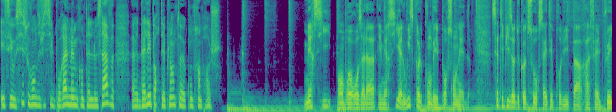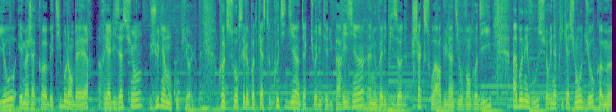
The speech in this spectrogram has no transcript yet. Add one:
et c'est aussi souvent difficile pour elles, même quand elles le savent, d'aller porter plainte contre un proche. Merci Ambre Rosala et merci à Louise Colcombé pour son aide. Cet épisode de Code Source a été produit par Raphaël Pueyo, Emma Jacob et Thibault Lambert. Réalisation Julien Moncouquiole. Code Source est le podcast quotidien d'actualité du Parisien. Un nouvel épisode chaque soir du lundi au vendredi. Abonnez-vous sur une application audio comme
